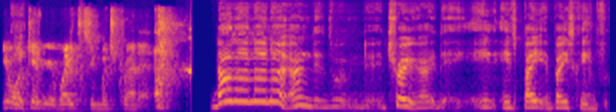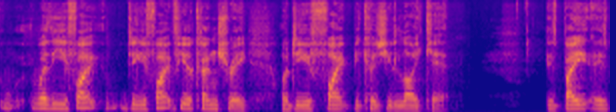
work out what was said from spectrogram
You are giving it way too much credit. no, no, no, no. And true. uh, It's basically whether you fight. Do you fight for your country or do you fight because you like it? Is ba- is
